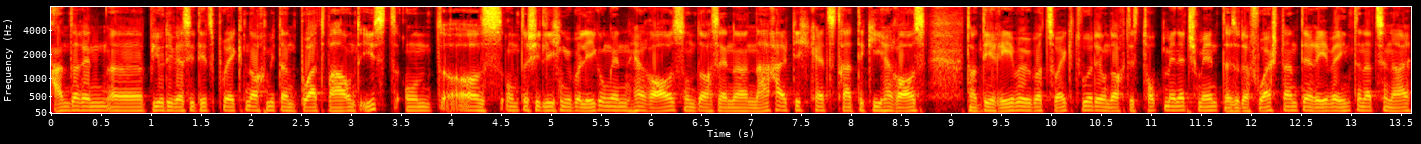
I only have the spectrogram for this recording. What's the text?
anderen äh, Biodiversitätsprojekten auch mit an Bord war und ist und aus unterschiedlichen Überlegungen heraus und aus einer Nachhaltigkeitsstrategie heraus dann die Rewe überzeugt wurde und auch das Top-Management, also der Vorstand der Rewe international,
